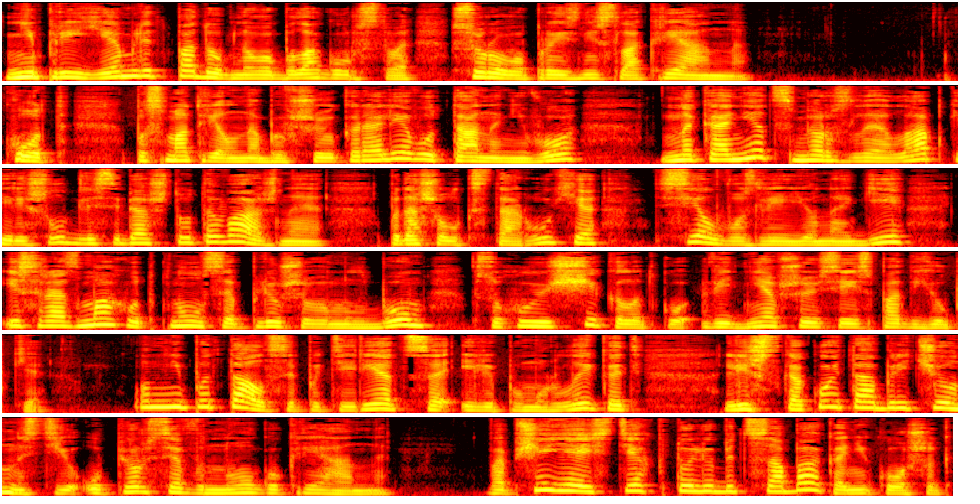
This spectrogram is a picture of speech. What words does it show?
не приемлет подобного балагурства», — сурово произнесла Крианна. Кот посмотрел на бывшую королеву, та на него — Наконец, мерзлые лапки решил для себя что-то важное, подошел к старухе, сел возле ее ноги и с размаху ткнулся плюшевым лбом в сухую щиколотку, видневшуюся из-под юбки. Он не пытался потереться или помурлыкать, лишь с какой-то обреченностью уперся в ногу Крианны. «Вообще я из тех, кто любит собак, а не кошек»,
